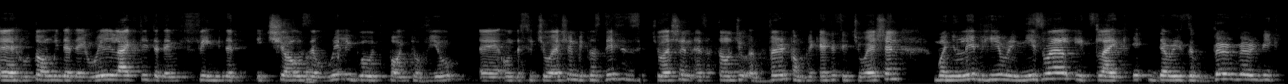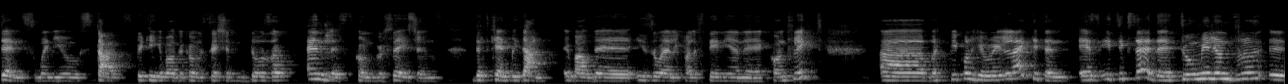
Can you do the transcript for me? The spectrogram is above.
uh, who told me that they really liked it, that they think that it shows a really good point of view uh, on the situation, because this is a situation, as I told you, a very complicated situation. When you live here in Israel, it's like it, there is a very, very big tense when you start speaking about the conversation. Those are endless conversations that can be done about the Israeli-Palestinian uh, conflict. Uh, but people here really liked it, and as Itzik said, uh, two million views, uh,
